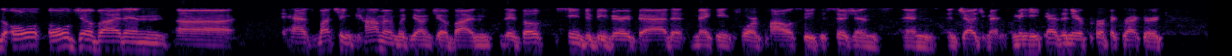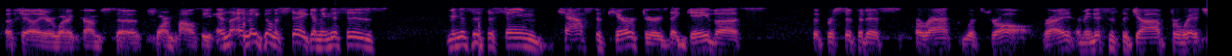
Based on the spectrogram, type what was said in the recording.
the old old Joe Biden uh, has much in common with young Joe Biden. They both seem to be very bad at making foreign policy decisions and, and judgment. I mean, he has a near perfect record of failure when it comes to foreign policy. And, and make no mistake, I mean, this is, I mean, this is the same cast of characters that gave us the precipitous Iraq withdrawal, right? I mean, this is the job for which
